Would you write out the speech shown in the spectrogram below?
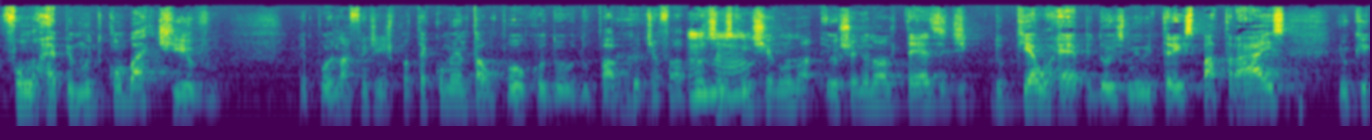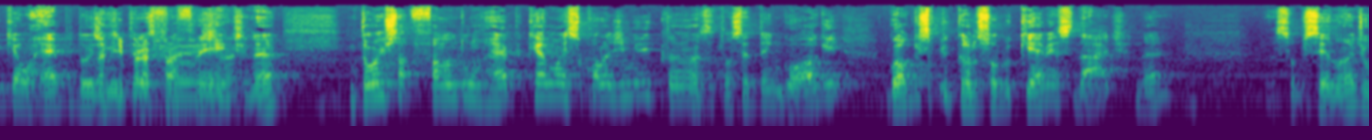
foi um rap muito combativo. Depois, na frente, a gente pode até comentar um pouco do, do papo que eu tinha falado para uhum. vocês, que a gente chegou na, eu cheguei numa tese de, do que é o rap 2003 para trás e o que é o rap 2003 para frente, frente né? né? Então, a gente está falando de um rap que é uma escola de militância. Então, você tem Gog, Gog explicando sobre o que é a minha cidade, né? sobre Ceilândia,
